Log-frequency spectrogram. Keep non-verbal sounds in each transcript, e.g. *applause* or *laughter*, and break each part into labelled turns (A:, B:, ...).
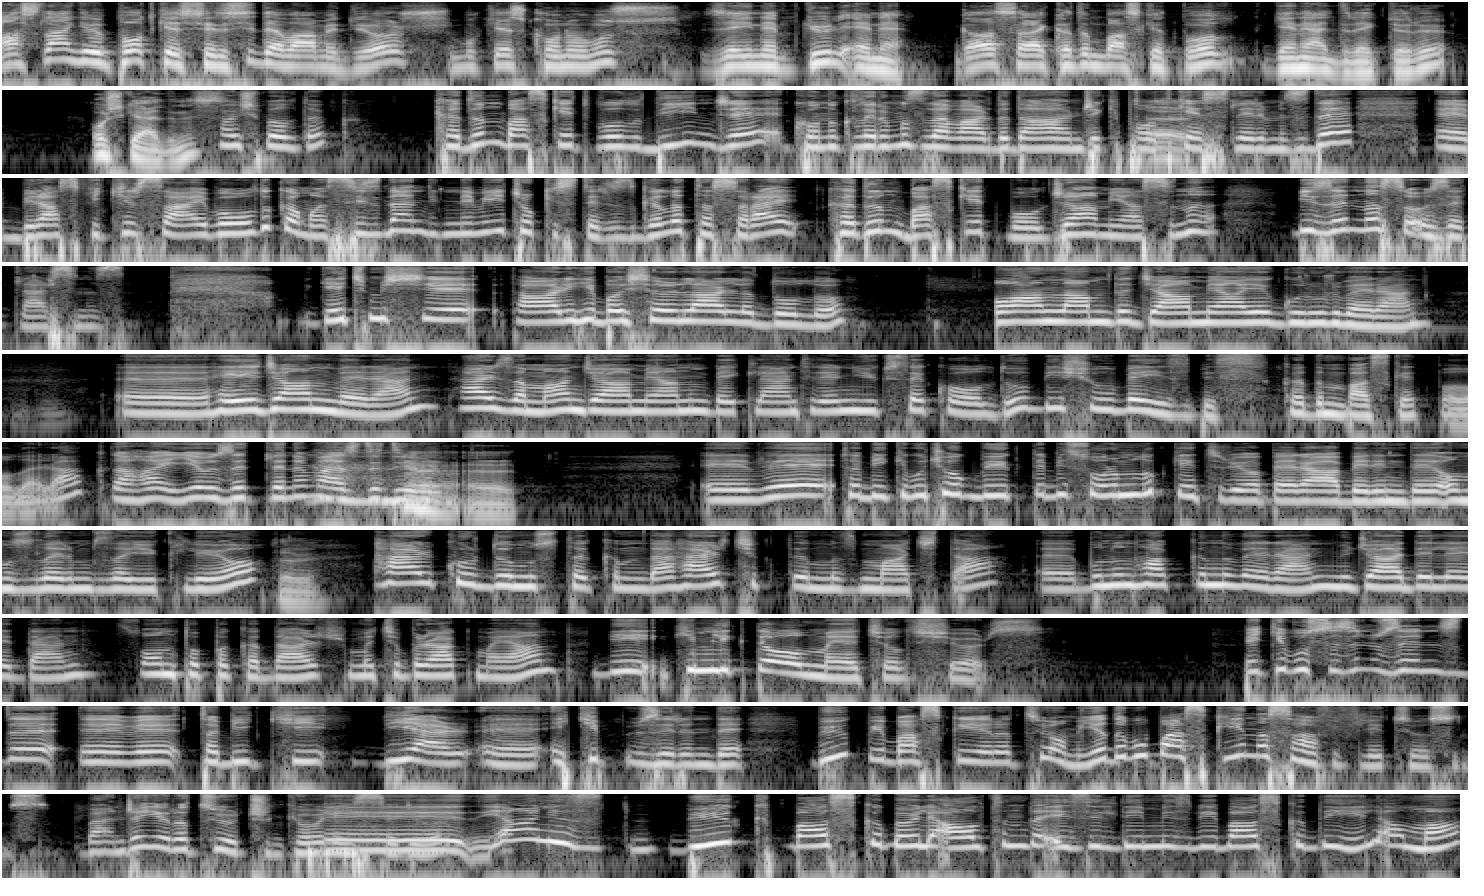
A: Aslan gibi podcast serisi devam ediyor. Bu kez konuğumuz Zeynep Gül Ene. Galatasaray Kadın Basketbol Genel Direktörü. Hoş geldiniz.
B: Hoş bulduk.
C: Kadın basketbolu deyince konuklarımız da vardı daha önceki podcastlerimizde. Ee, biraz fikir sahibi olduk ama sizden dinlemeyi çok isteriz. Galatasaray kadın basketbol camiasını bize nasıl özetlersiniz?
B: Geçmişi tarihi başarılarla dolu. O anlamda camiaya gurur veren, e, heyecan veren, her zaman camianın beklentilerinin yüksek olduğu bir şubeyiz biz kadın basketbol olarak.
C: Daha iyi özetlenemezdi diyorum. *laughs*
A: evet.
B: E, ve tabii ki bu çok büyük de bir sorumluluk getiriyor beraberinde omuzlarımıza yüklüyor.
A: Tabii.
B: Her kurduğumuz takımda, her çıktığımız maçta e, bunun hakkını veren, mücadele eden, son topa kadar maçı bırakmayan bir kimlikte olmaya çalışıyoruz.
C: Peki bu sizin üzerinizde e, ve tabii ki diğer e, ekip üzerinde büyük bir baskı yaratıyor mu? Ya da bu baskıyı nasıl hafifletiyorsunuz? Bence yaratıyor çünkü öyle
B: Ee,
C: hissediyorum.
B: yani büyük baskı böyle altında ezildiğimiz bir baskı değil ama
